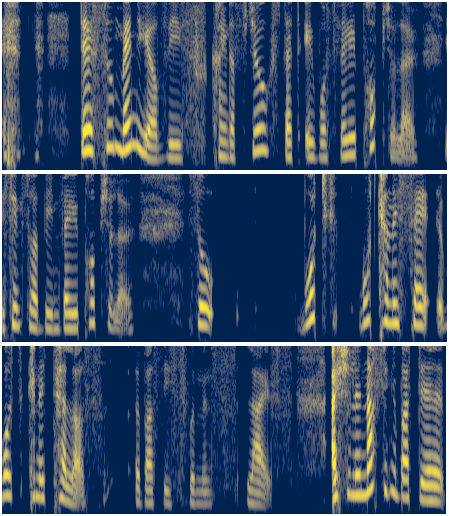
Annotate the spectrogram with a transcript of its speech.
there's so many of these kind of jokes that it was very popular. It seems to have been very popular. So, what what can it say? What can it tell us about these women's lives? Actually, nothing about the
